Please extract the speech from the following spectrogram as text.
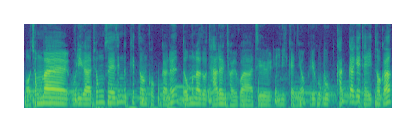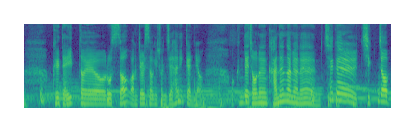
어, 정말 우리가 평소에 생각했던 것과는 너무나도 다른 결과들이니까요. 그리고 뭐 각각의 데이터가 그 데이터로서 완결성이 존재하니까요. 어, 근데 저는 가능하면은 책을 직접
